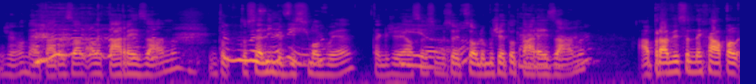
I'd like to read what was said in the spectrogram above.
že jo? Ne Tarzan, ale Tarezan. To, to se líbí nevím. vyslovuje, takže já jsem si Jo. myslel že celou dobu, že je to Tarezan. Tarzan. A právě jsem nechápal,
